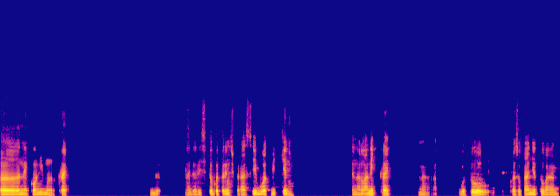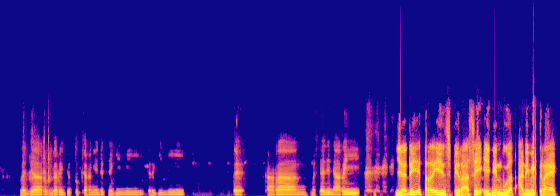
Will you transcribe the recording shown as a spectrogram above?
eh, Nekonime Crack. Nah, dari situ gue terinspirasi buat bikin channel Anik Crack. Nah, gue tuh kesukanya tuh kan belajar dari YouTube cara ngeditnya gini, dari gini. Sampai sekarang masih aja nyari. Jadi terinspirasi ingin buat anime crack.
